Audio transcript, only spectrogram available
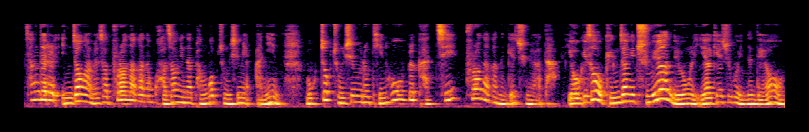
상대를 인정하면서 풀어나가는 과정이나 방법 중심이 아닌 목적 중심으로 긴 호흡을 같이 풀어나가는 게 중요하다. 여기서 굉장히 중요한 내용을 이야기해주고 있는데요.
